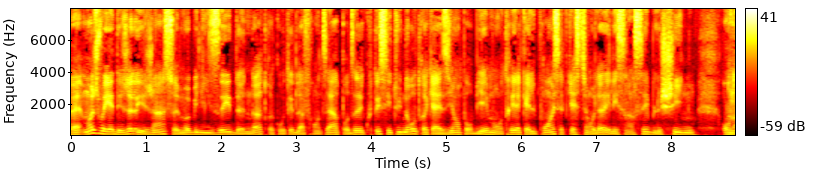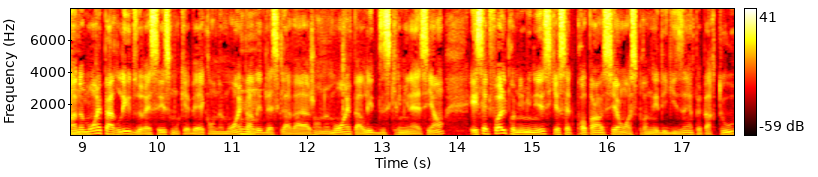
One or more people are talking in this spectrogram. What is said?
Ben, moi, je voyais déjà les gens se mobiliser de notre côté de la frontière pour dire, écoutez, c'est une autre occasion pour bien montrer à quel point cette question-là, elle est sensible chez nous. On en a moins parlé du racisme au Québec, on a moins parlé de l'esclavage, on a moins parlé de discrimination. Et cette fois, le premier ministre, qui a cette propension à se promener déguisé un peu partout,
